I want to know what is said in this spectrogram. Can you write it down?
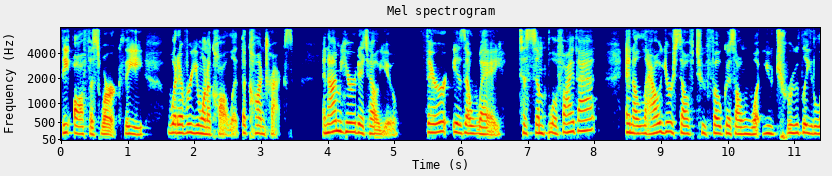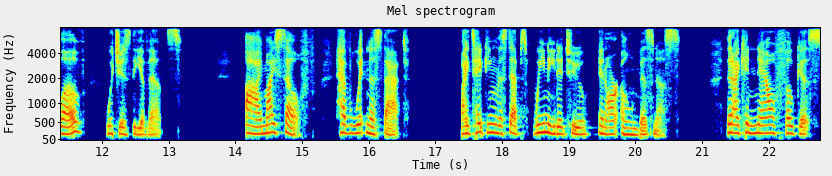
the office work, the whatever you want to call it, the contracts. And I'm here to tell you there is a way to simplify that and allow yourself to focus on what you truly love, which is the events. I myself have witnessed that by taking the steps we needed to in our own business that I can now focus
